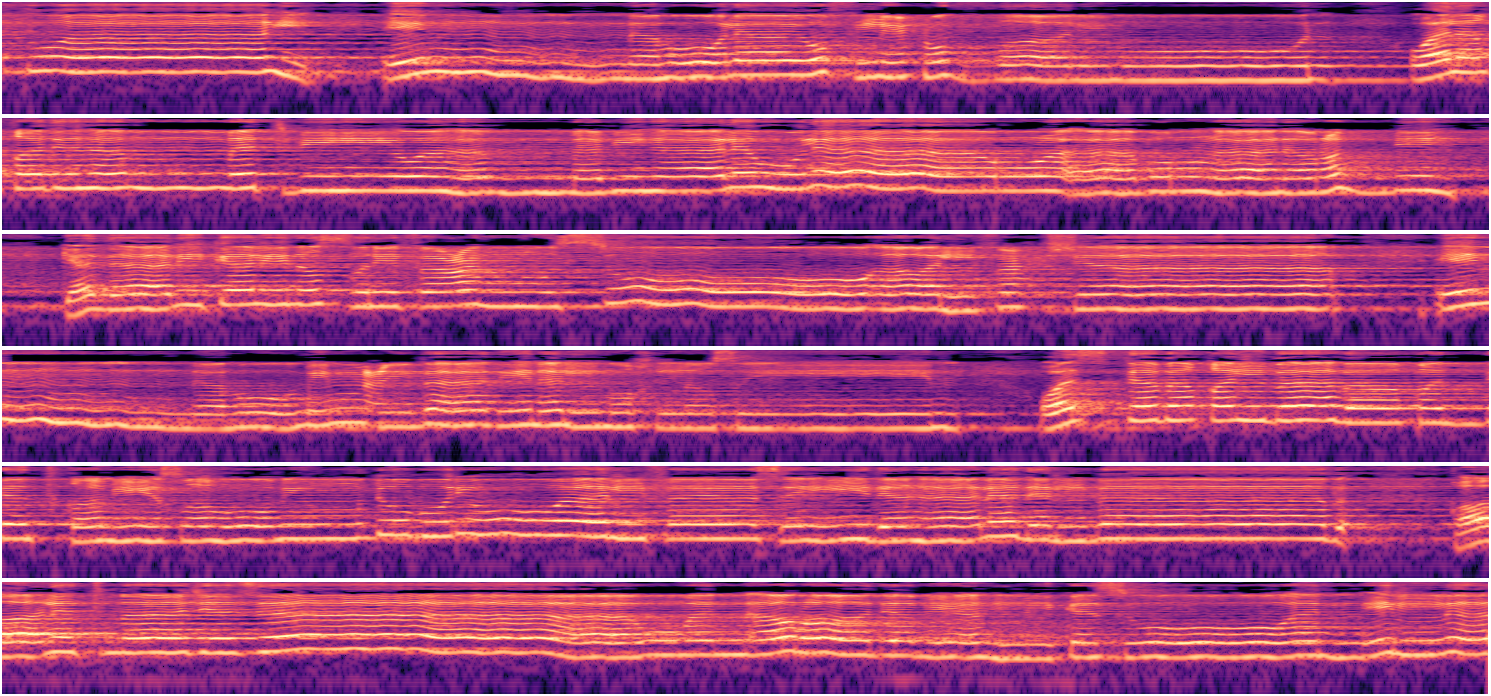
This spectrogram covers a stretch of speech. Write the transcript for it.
ولقد همت به وهم بها لولا رأى برهان ربه. كذلك لنصرف عنه السوء والفحشاء. إنه من عبادنا المخلصين. واستبق الباب وقدت قميصه من دبر وألف يا سيدها لدى الباب. قالت ما جزاء من أراد بأهلك سوءا إلا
